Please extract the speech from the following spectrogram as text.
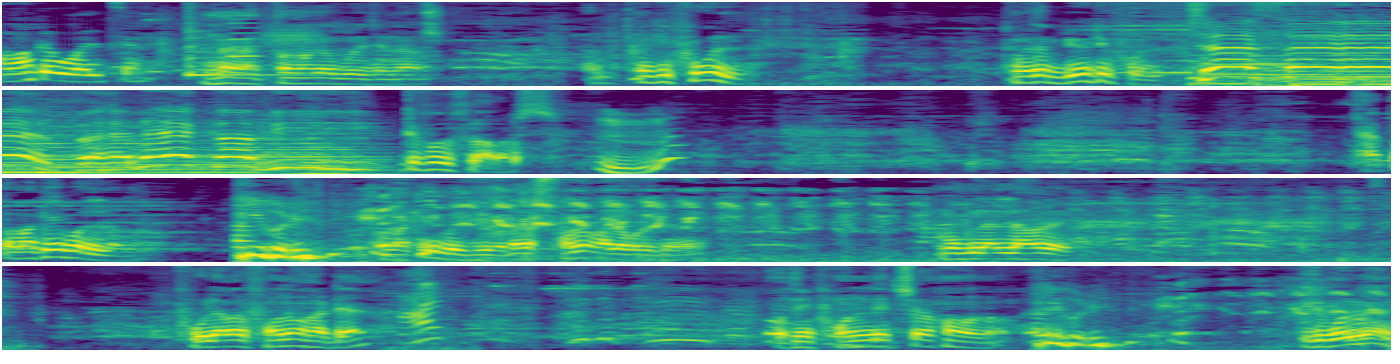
আমাকে বলছেন। না তোমাকে বলছি না। তুমি কি ফুল? তুমি তো বিউটিফুল বিউটিফুল ফ্লাওয়ার্স হ্যাঁ তোমাকেই বললাম। তোমাকেই বলছি কথাটা শোনো ভালো করে তুমি। মুখ লাল্লা হবে। ফুল আবার ফোনও ঘাটে। হ্যাঁ? ও তুমি ফোন দেখছ এখন? কিছু বলবেন?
